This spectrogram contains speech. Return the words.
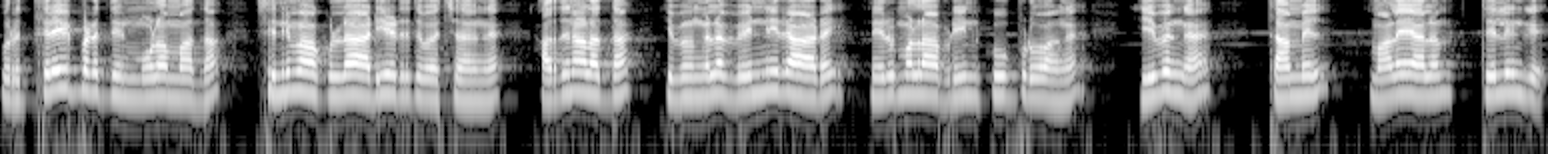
ஒரு திரைப்படத்தின் மூலமாக தான் சினிமாக்குள்ளே அடியெடுத்து வச்சாங்க. அதனால தான் இவங்கள வெண்ணிற ஆடை நிர்மலா அப்படின்னு கூப்பிடுவாங்க. இவங்க தமிழ் மலையாளம் தெலுங்கு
